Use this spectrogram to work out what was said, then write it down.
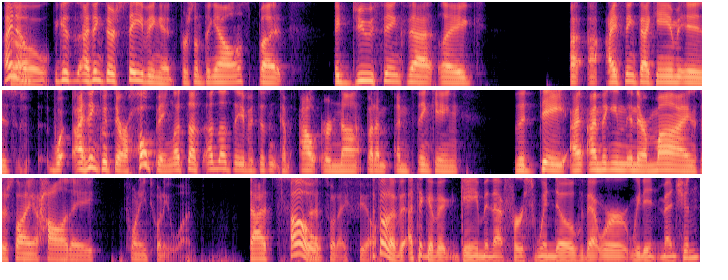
I know because I think they're saving it for something else, but I do think that like I, I- I think that game is what I think what they're hoping. Let's not let's say if it doesn't come out or not, but I'm I'm thinking the date. I, I'm thinking in their minds they're sliding at holiday 2021. That's Oh, that's what I feel. I thought of it. I think of a game in that first window that we're we didn't mention.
